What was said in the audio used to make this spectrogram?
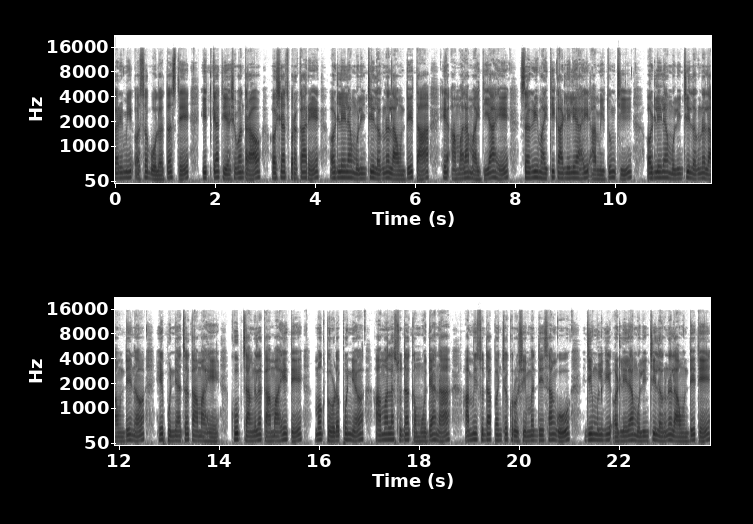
मी असं बोलत असते इतक्यात यशवंतराव अशाच प्रकारे अडलेल्या मुलींची लग्न लावून देता हे आम्हाला माहिती आहे. सगळी माहिती काढलेली आहे आम्ही तुमची. अडलेल्या मुलींची लग्न लावून देणं हे पुण्याचं काम आहे. खूप चांगलं काम आहे ते. मग थोडं पुण्य आम्हाला सुद्धा कमवू द्या ना. आम्ही सुद्धा पंचक्रोशीमध्ये सांगू जी मुलगी अडलेल्या मुलींची लग्न लावून देते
